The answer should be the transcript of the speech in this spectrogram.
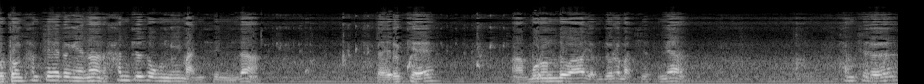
보통 참치 해동에는 한주 소금이 많이 쓰입니다. 자, 이렇게 아, 물 온도와 염도를 맞추셨으면 참치를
